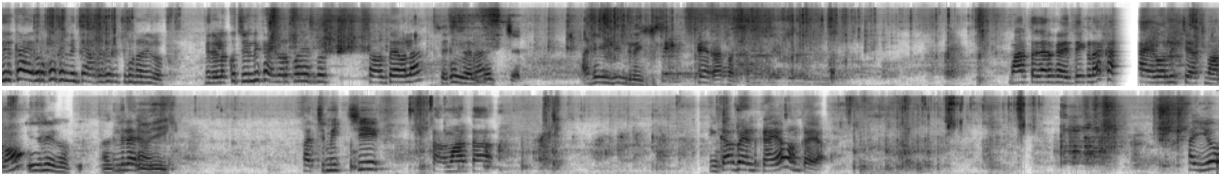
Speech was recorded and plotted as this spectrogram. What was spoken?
మీరు కాయగూర కోసం నేను చేపలు చూపించుకుంటాను మీరు మీరు ఇలా కూర్చుండి కాయగూర కోసం వేసుకోండి. సాగుతాయి తెచ్చారా అదే ఇంగ్లీష్. పేరా పడతాం మా అత్తగారికి అయితే ఇక్కడ కాయగూరలు ఇచ్చేస్తున్నాను. పచ్చిమిర్చి టమాటా ఇంకా బెండకాయ వంకాయ. అయ్యో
